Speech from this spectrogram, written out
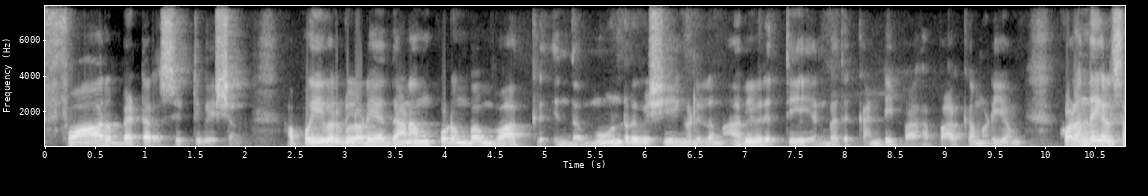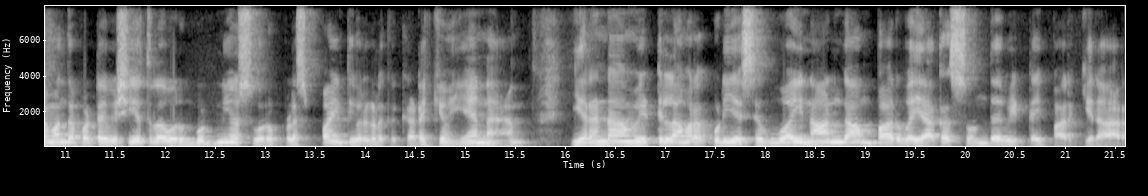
ஃபார் பெட்டர் சுச்சுவேஷன் அப்போ இவர்களுடைய தனம் குடும்பம் வாக்கு இந்த மூன்று விஷயங்களிலும் அபிவிருத்தி என்பது கண்டிப்பாக பார்க்க முடியும். குழந்தைகள் சம்பந்தப்பட்ட விஷயத்தில் ஒரு குட் நியூஸ் ஒரு ப்ளஸ் பாயிண்ட் இவர்களுக்கு கிடைக்கும். ஏன்னா இரண்டாம் வீட்டில் அமரக்கூடிய செவ்வாய் நான்காம் பார்வையாக சொந்த வீட்டை பார்க்கிறார்.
